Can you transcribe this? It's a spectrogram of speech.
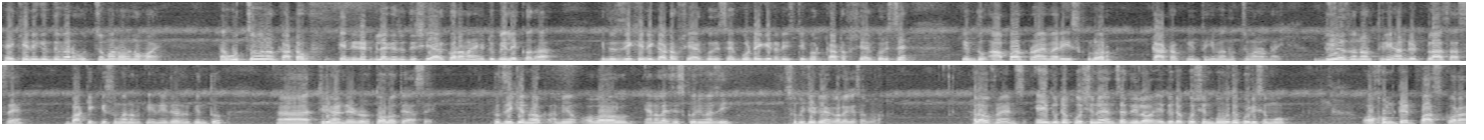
সেইখিনি কিন্তু ইমান উচ্চমানৰ নহয়। উচ্চমানৰ কাট অফ কেণ্ডিডেটবিলাকে যদি শ্বেয়াৰ কৰা নাই সেইটো বেলেগ কথা। কিন্তু যিখিনি কাট অফ শ্বেয়াৰ কৰিছে গোটেইকেইটা ডিষ্ট্ৰিক্টৰ কাট অফ শ্বেয়াৰ কৰিছে কিন্তু আপাৰ প্ৰাইমাৰী স্কুলৰ কাট অফ কিন্তু সিমান উচ্চমানৰ নাই। দুই এজনৰ থ্ৰী হাণ্ড্ৰেড প্লাছ আছে বাকী কিছুমানৰ কেণ্ডিডেটৰ কিন্তু থ্ৰী হাণ্ড্ৰেডৰ তলতে আছে। তো যিকি নহওক আমি অভাৰঅল এনালাইচিছ কৰিম আজি। চ' ভিডিঅ'টো শেষলৈকে চাব। হেল্ল' ফ্ৰেণ্ডছ এই দুটা কুৱেশ্যনৰ এনচাৰ দিলোঁ এই দুটা কুৱেশ্যন বহুতে কৰিছে মোক। অসম টেট পাছ কৰা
